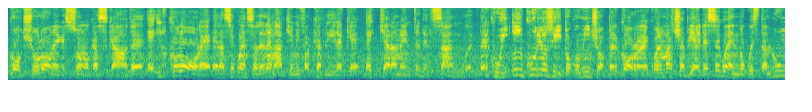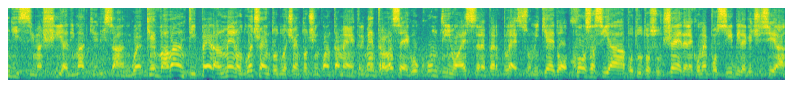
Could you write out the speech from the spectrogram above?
gocciolone che sono cascate, e il colore e la sequenza delle macchie mi fa capire che è chiaramente del sangue. Per cui, incuriosito, comincio a percorrere quel marciapiede seguendo questa lunghissima scia di macchie di sangue che va avanti per almeno 200-250 metri. Mentre la seguo continuo a essere perplesso, mi chiedo cosa sia potuto succedere, com'è possibile che ci sia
